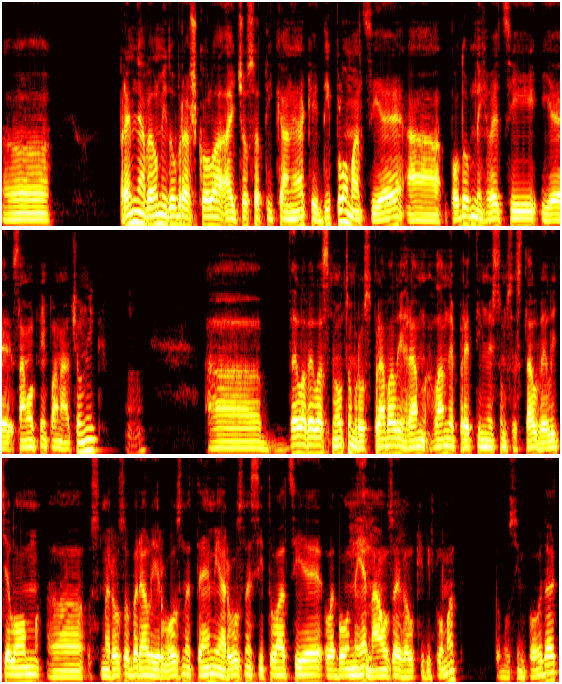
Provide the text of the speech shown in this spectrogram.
Uh, pre mňa veľmi dobrá škola, aj čo sa týka nejakej diplomacie a podobných vecí, je samotný pán náčelník. Uh-huh. A veľa, veľa sme o tom rozprávali, hlavne predtým, než som sa stal veliteľom, sme rozoberali rôzne témy a rôzne situácie, lebo on je naozaj veľký diplomat, to musím povedať.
